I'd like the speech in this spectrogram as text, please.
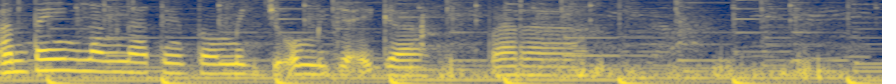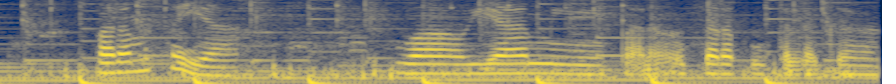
Antayin lang natin itong medyo umiga-iga para para masaya. Wow, yummy. Parang ang sarap na talaga.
